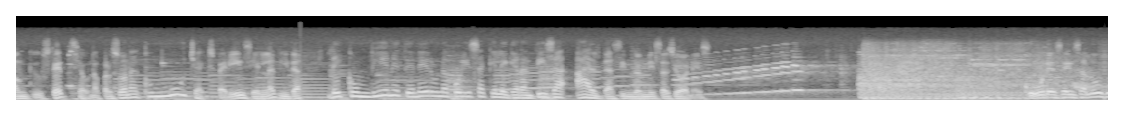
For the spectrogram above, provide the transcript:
Aunque usted sea una persona con mucha experiencia en la vida, le conviene tener una póliza que le garantiza altas indemnizaciones. Cúrese en salud.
